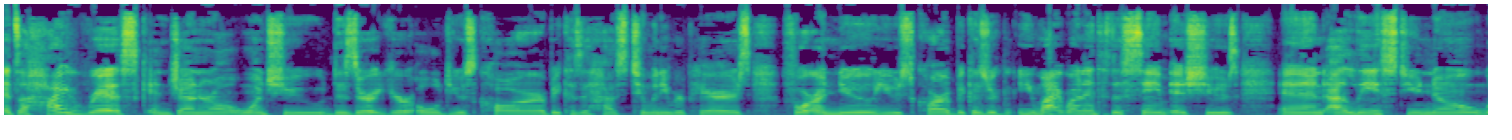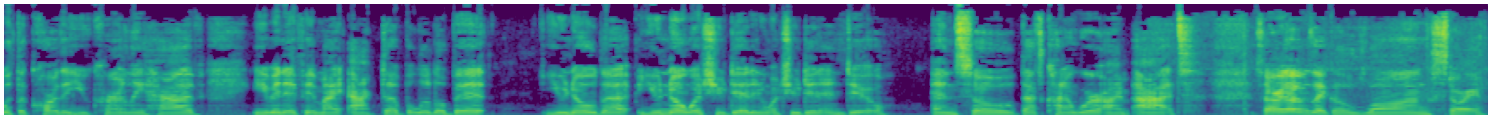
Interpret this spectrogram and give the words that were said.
it's a high risk in general once you desert your old used car because it has too many repairs for a new used car because you you might run into the same issues. And at least you know with the car that you currently have even if it might act up a little bit you know that you know what you did and what you didn't do and so that's kind of where I'm at. Sorry that was like a long story.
